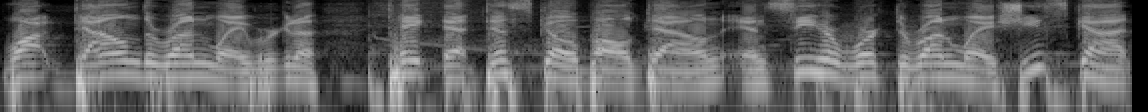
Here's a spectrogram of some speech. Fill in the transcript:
walk down the runway. We're going to take that disco ball down and see her work the runway. She's got,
